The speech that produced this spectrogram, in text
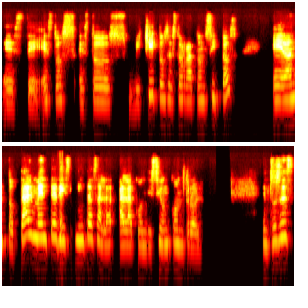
este, estos, estos bichitos, estos ratoncitos, eran totalmente distintas a la, a la condición control. Entonces,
